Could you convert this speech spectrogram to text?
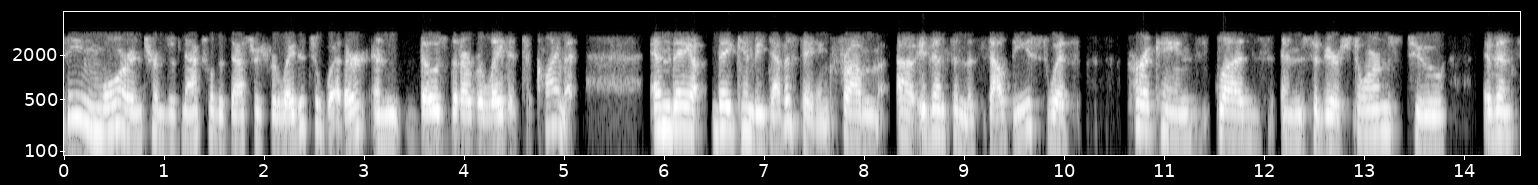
seeing more in terms of natural disasters related to weather and those that are related to climate. And they, they can be devastating from uh, events in the southeast with hurricanes, floods, and severe storms to events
